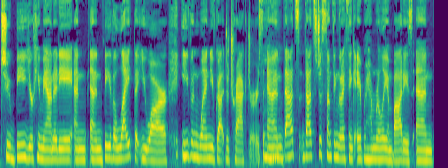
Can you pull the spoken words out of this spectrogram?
to be your humanity and and be the light that you are, even when you've got detractors. And that's that's just something that I think Abraham really embodies, and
